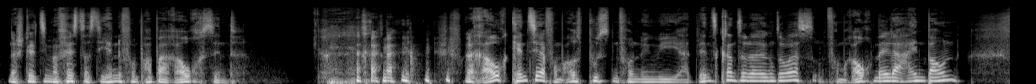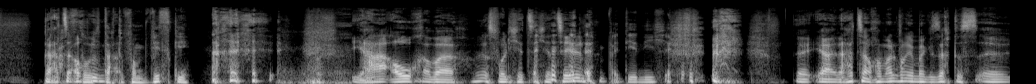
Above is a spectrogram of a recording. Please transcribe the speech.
Und da stellt sie mal fest, dass die Hände vom Papa Rauch sind. Rauch kennst du ja vom Auspusten von irgendwie Adventskranz oder irgend sowas und vom Rauchmelder einbauen. Da hat sie auch so, ich dachte vom Whisky. ja auch, aber das wollte ich jetzt nicht erzählen. Bei dir nicht. Äh, ja, da hat sie auch am Anfang immer gesagt, dass äh,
